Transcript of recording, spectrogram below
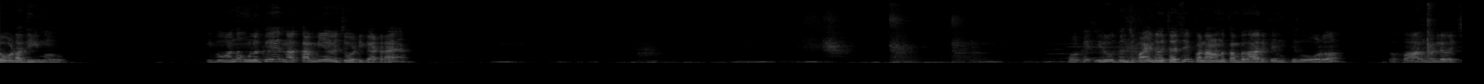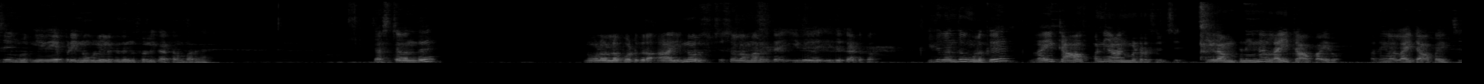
லோடு அதிகமாகும். இப்போ வந்து உங்களுக்கு நான் கம்மியாக வச்சு ஓட்டி காட்டுறேன். ஓகே இருபத்தஞ்சு பாயிண்ட் வச்சாச்சு. இப்போ நானூற்றம்பது ஆர்பிஎம்க்கு இது ஓடும். இப்போ ஃபார்மலில் வச்சு உங்களுக்கு இது எப்படி நூல் இழுக்குதுன்னு சொல்லி காட்டுறேன் பாருங்கள் ஜஸ்ட்டு வந்து நூல் உள்ள போட்டுக்கிறோம். ஆ இன்னொரு சுவிட்ச் சொல்ல மறந்துட்டேன் இது இது காட்டுப்பேன் இது வந்து உங்களுக்கு லைட் ஆஃப் பண்ணி ஆன் பண்ணுற சுவிட்ச் கீழே அமுத்துனீங்கன்னா லைட் ஆஃப் ஆயிரும். பார்த்தீங்களா லைட் ஆஃப் ஆயிடுச்சு.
